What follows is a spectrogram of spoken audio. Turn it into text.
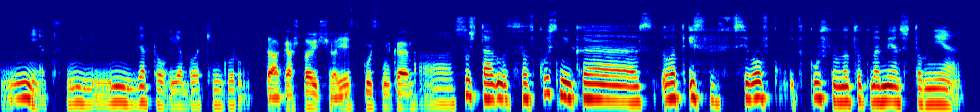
нет, не, не готова я была к кенгуру. Так, а что еще есть вкусненькое? А, слушай, там со вкусненько... с- Вот из всего вку- вкусного на тот момент, что мне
